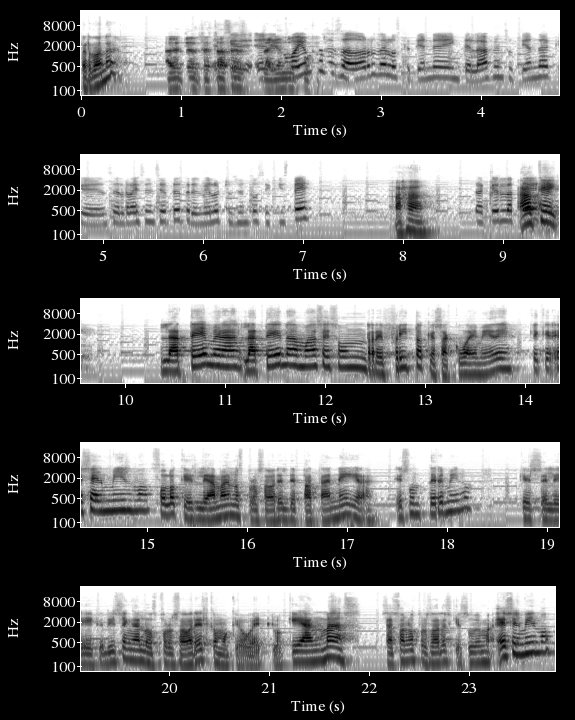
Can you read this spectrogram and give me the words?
¿Perdona? A ver, te, te estás Es que, como hay un procesador de los que tiene Intelaf en su tienda que es el Ryzen 7 3800 XT. Ajá. O sea, que es la T. Ah, ok. La T, la T nada más es un refrito que sacó AMD. Que, es el mismo, solo que le llaman los procesadores de pata negra. Es un término que se le dicen a los procesadores como que overclockean más. O sea, son los procesadores que suben más. Es el mismo,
